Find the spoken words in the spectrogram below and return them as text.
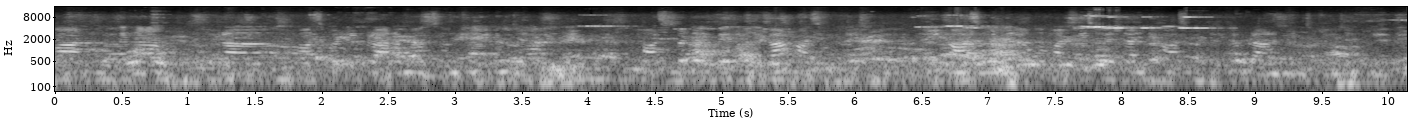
మా నూతన హాస్పిటల్ ప్రారంభం చేయడం జరిగింది హాస్పిటల్ పేరు దివా హాస్పిటల్ ఈ హాస్పిటల్ ఒక మల్టీ స్పెషాలిటీ హాస్పిటల్గా ప్రారంభించడం జరిగింది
